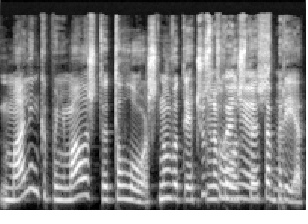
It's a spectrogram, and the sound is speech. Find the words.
маленькой, понимала, что это ложь. Ну вот я чувствовала, что это бред.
